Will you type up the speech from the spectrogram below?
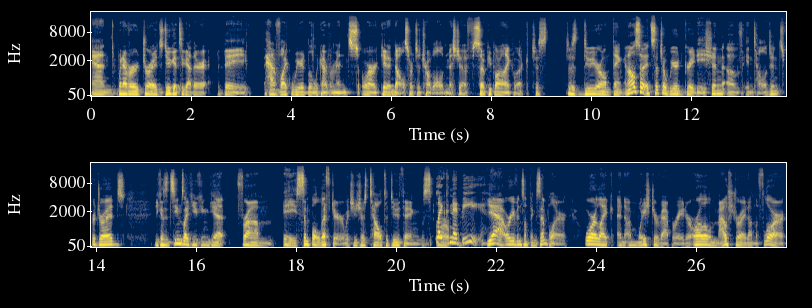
And whenever droids do get together, they have like weird little governments or get into all sorts of trouble and mischief. So people are like, look, just just do your own thing. And also it's such a weird gradation of intelligence for droids because it seems like you can get from a simple lifter, which you just tell to do things, Like or- Ned B. yeah, or even something simpler, or like an, a moisture evaporator, or a little mouse droid on the floor.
